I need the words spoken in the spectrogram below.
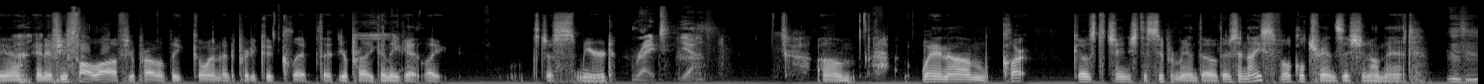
Yeah, and if you fall off, you're probably going at a pretty good clip that you're probably going to get like just smeared. Right. Yeah. Um, when um, Clark goes to change to Superman, though, there's a nice vocal transition on that. Mm-hmm.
